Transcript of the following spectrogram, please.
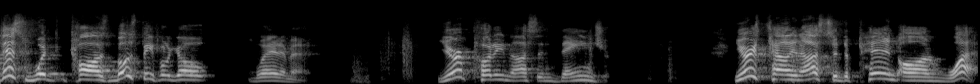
this would cause most people to go, wait a minute, you're putting us in danger. You're telling us to depend on what?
